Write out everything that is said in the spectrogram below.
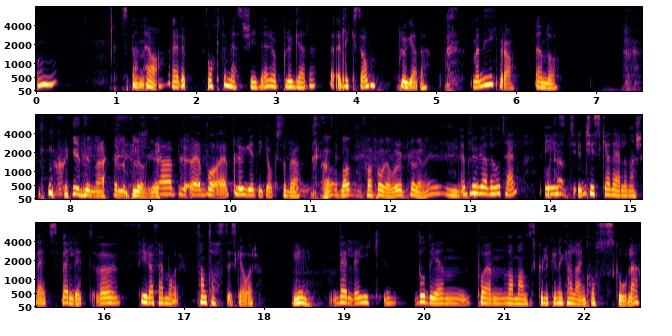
Mm. Spänn, ja, eller åkte mest skidor och pluggade. eh, Liksom, pluggade. Men det gick bra ändå. Skidorna eller plugget? Ja, pl- eh, bo- plugget gick också bra. Ja, vad, jag fråga, vad du pluggade i? Jag pluggade hotell, Hotell, i ty- tyska delen av Schweiz. Väldigt, var fyra, fem år. Fantastiska år. Mm. Väl, jag gick, bodde en, på en, vad man skulle kunna kalla en kostskola.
